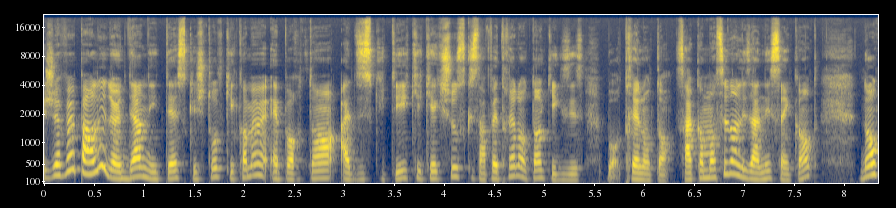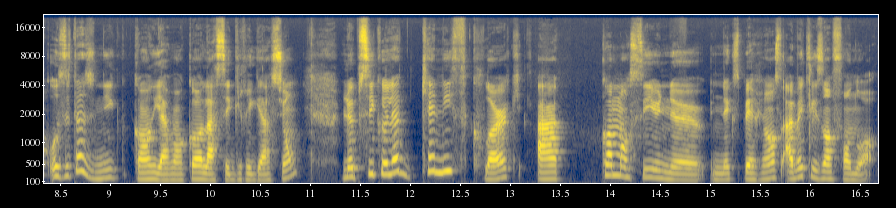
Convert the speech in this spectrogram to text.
je veux parler d'un dernier test que je trouve qui est quand même important à discuter, qui est quelque chose que ça fait très longtemps qu'il existe. Bon, très longtemps. Ça a commencé dans les années 50. Donc, aux États-Unis, quand il y avait encore la ségrégation, le psychologue Kenneth Clark a commencé une, une expérience avec les enfants noirs.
